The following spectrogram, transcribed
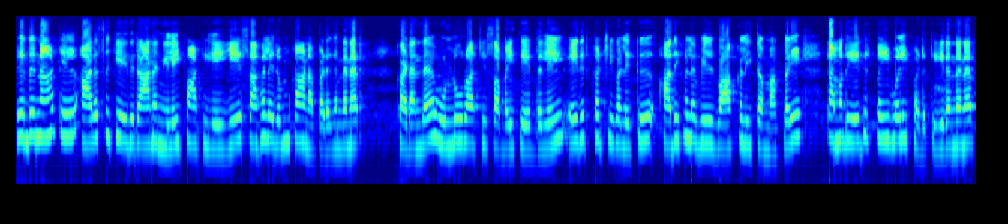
இன்று நாட்டில் அரசுக்கு எதிரான நிலைப்பாட்டிலேயே சகலரும் காணப்படுகின்றனர். கடந்த உள்ளூராட்சி சபை தேர்தலில் எதிர்க்கட்சிகளுக்கு அதிகளவில் வாக்களித்த மக்கள் தமது எதிர்ப்பை வெளிப்படுத்தியிருந்தனர்.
